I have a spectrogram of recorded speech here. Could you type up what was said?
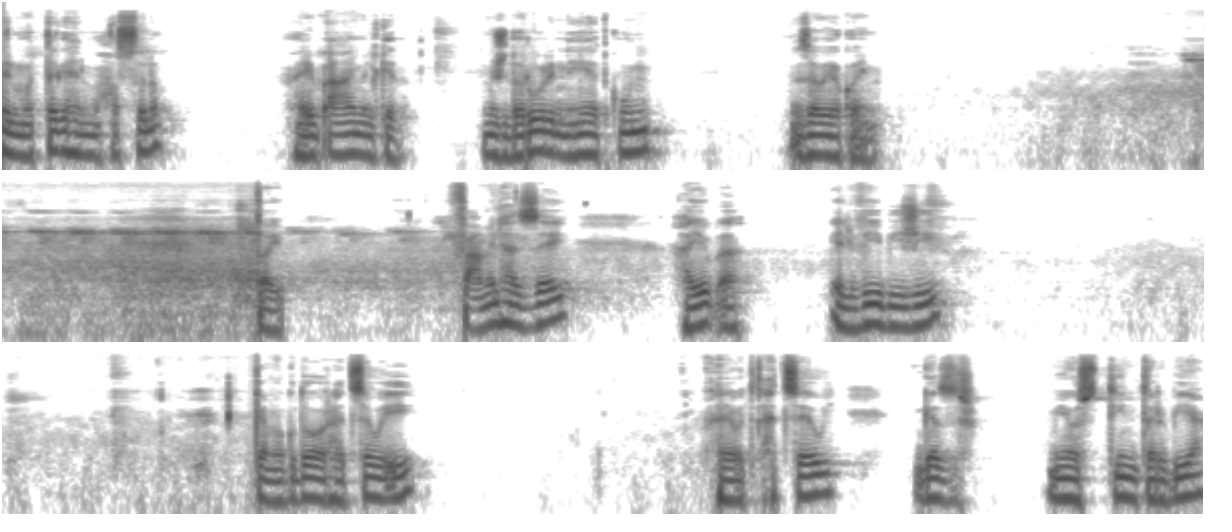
المتجه المحصلة هيبقى عامل كده. مش ضروري إن هي تكون زاوية قايمة. طيب فاعملها إزاي؟ هيبقى ال VBG كمقدار هتساوي إيه؟ هتساوي جذر مية وستين تربيع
